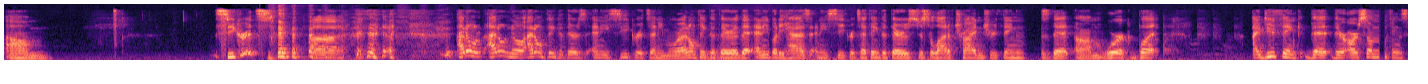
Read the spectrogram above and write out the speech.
Um, secrets? uh, I don't I don't know. I don't think that there's any secrets anymore. I don't think that there that anybody has any secrets. I think that there's just a lot of tried and true things that um, work, but I do think that there are some things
